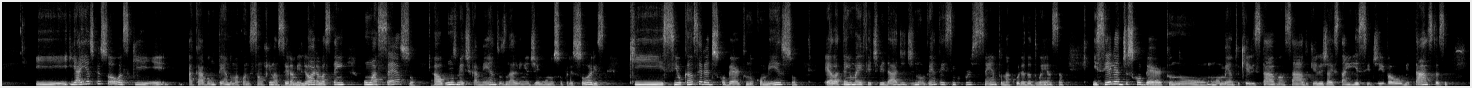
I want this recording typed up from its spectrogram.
E, e aí as pessoas que acabam tendo uma condição financeira melhor, elas têm um acesso a alguns medicamentos na linha de imunossupressores que, se o câncer é descoberto no começo, ela tem uma efetividade de 95% na cura da doença. E se ele é descoberto no momento que ele está avançado, que ele já está em recidiva ou metástase,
